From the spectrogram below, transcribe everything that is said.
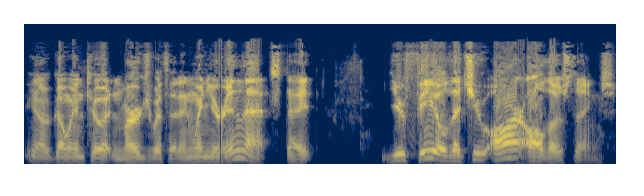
you know, go into it and merge with it. And when you're in that state, you feel that you are all those things.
